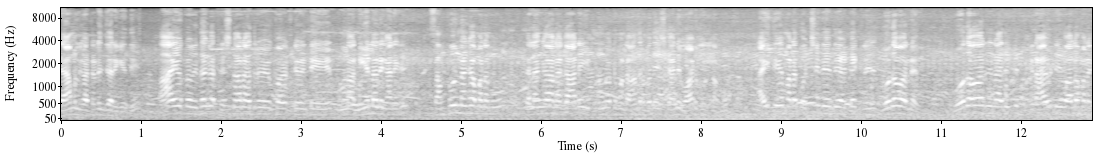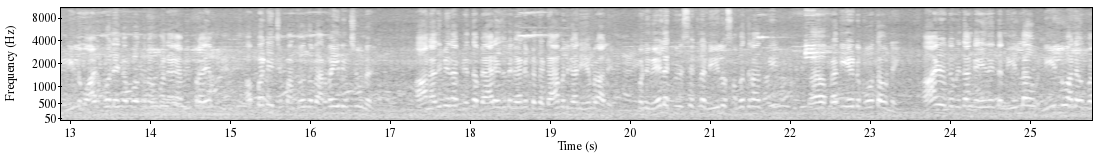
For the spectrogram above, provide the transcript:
డ్యాములు కట్టడం జరిగింది. ఆ యొక్క విధంగా కృష్ణానది యొక్కటువంటి ఉన్న నీళ్ళని కానీ సంపూర్ణంగా మనము తెలంగాణ కానీ ఇప్పుడు ఉన్నటువంటి ఆంధ్రప్రదేశ్ కానీ వాడుకుంటున్నాము. అయితే మనకు వచ్చింది ఏంటి అంటే గోదావరి నది. గోదావరి నదికి గ్రావిటీ వల్ల మనకు నీళ్ళు వాడుకోలేకపోతున్నాం అనే అభిప్రాయం అప్పటి నుంచి పంతొమ్మిది వందల అరవై నుంచి ఉన్నది. ఆ నది మీద పెద్ద బ్యారేజీలు కానీ పెద్ద డ్యాములు కానీ ఏం రాలేదు. కొన్ని వేల క్యూసెట్ల నీళ్ళు సముద్రానికి ప్రతి ఏటు పోతూ ఉన్నాయి. ఆ యొక్క విధంగా ఏదైతే నీళ్ళ నీళ్ళు అనే ఒక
